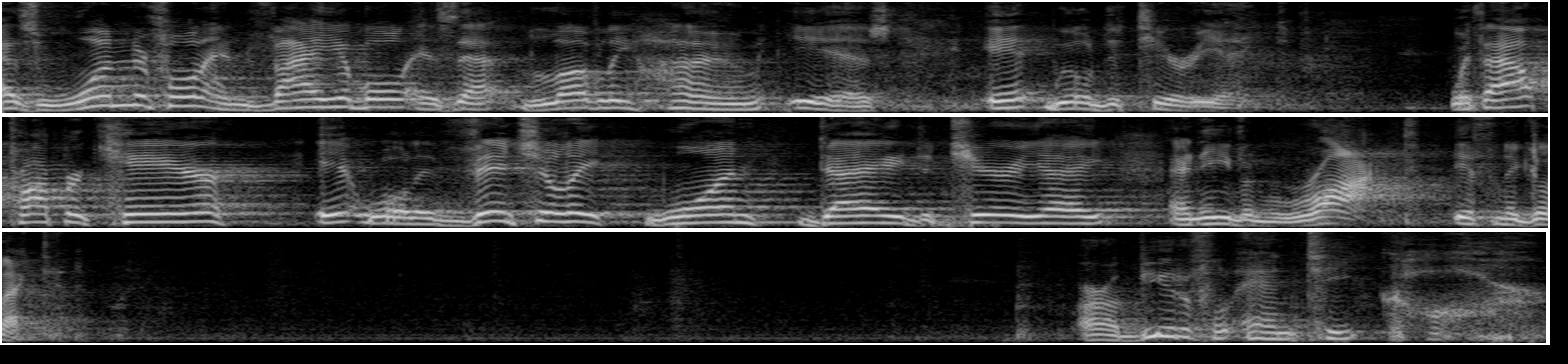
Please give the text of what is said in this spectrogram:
As wonderful and valuable as that lovely home is, it will deteriorate. Without proper care, it will eventually one day deteriorate and even rot if neglected. Or a beautiful antique car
